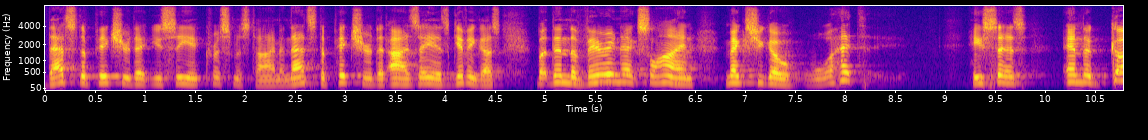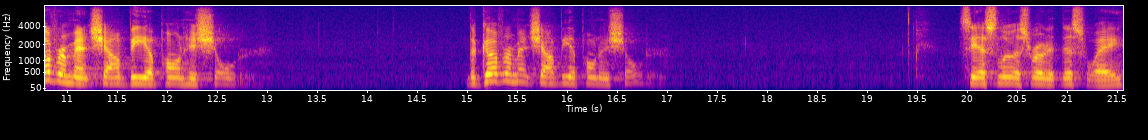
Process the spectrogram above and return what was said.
That's the picture that you see at Christmas time, and that's the picture that Isaiah is giving us. But then the very next line makes you go, What? He says, And the government shall be upon his shoulder. The government shall be upon his shoulder. C.S. Lewis wrote it this way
